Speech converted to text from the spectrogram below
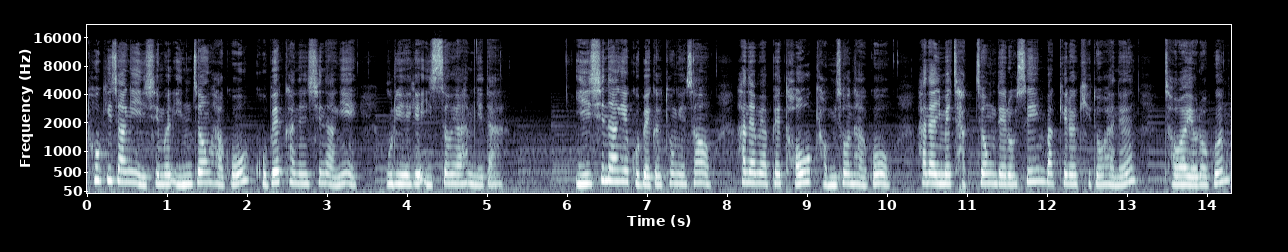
토기장이이심을 인정하고 고백하는 신앙이 우리에게 있어야 합니다. 이 신앙의 고백을 통해서 하나님 앞에 더욱 겸손하고 하나님의 작정대로 쓰임 받기를 기도하는 저와 여러분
